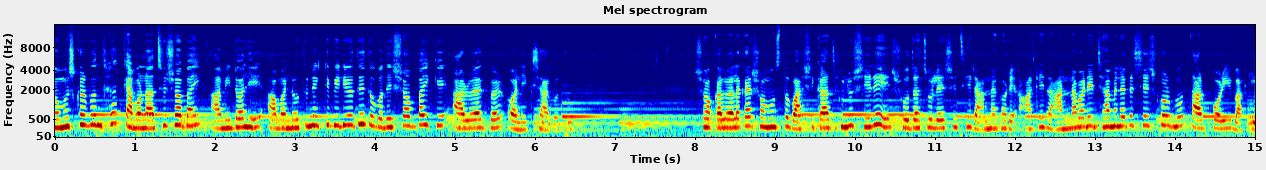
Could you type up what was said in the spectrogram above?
নমস্কার বন্ধুরা, কেমন আছো সবাই? আমি ডলি, আমার নতুন একটি ভিডিওতে তোমাদের সবাইকে আরও একবার অনেক স্বাগত। সকালবেলাকার সমস্ত বাসি কাজগুলো সেরে সোজা চলে এসেছি রান্নাঘরে। আগে রান্নাবাড়ির ঝামেলাটা শেষ করব, তারপরেই বাকি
